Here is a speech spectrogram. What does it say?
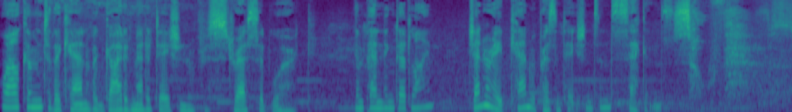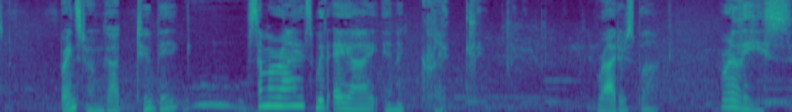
Welcome to the Canva guided meditation for stress at work. Impending deadline? Generate Canva presentations in seconds. So fast. Brainstorm got too big? Summarize with AI in a click. Writer's block? Release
